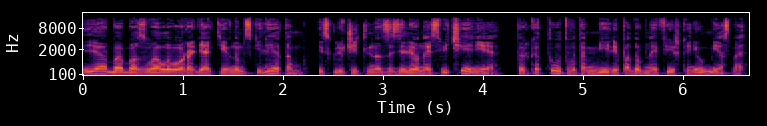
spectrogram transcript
Я бы обозвал его радиоактивным скелетом, исключительно за зеленое свечение, только тут, в этом мире, подобная фишка неуместна.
